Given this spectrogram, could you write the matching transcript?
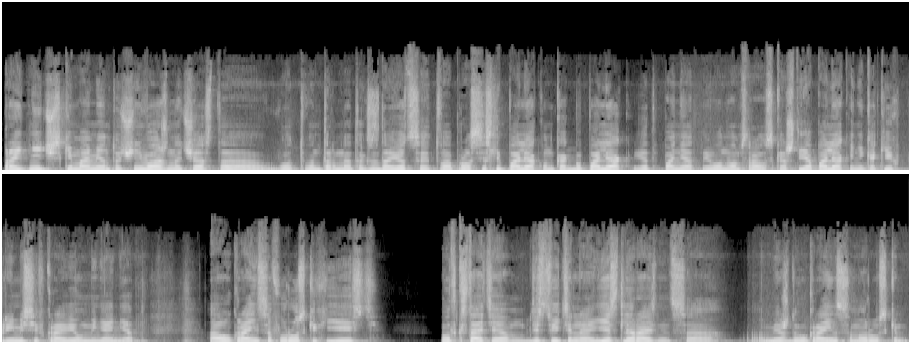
Про этнический момент очень важно. Часто вот в интернетах задается этот вопрос. Если поляк, он как бы поляк, и это понятно. И он вам сразу скажет, я поляк, и никаких примесей в крови у меня нет. А украинцев у русских есть. Вот, кстати, действительно, есть ли разница между украинцем и русским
